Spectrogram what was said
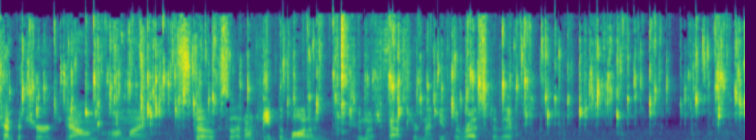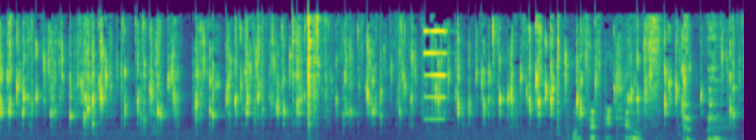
temperature down on my stove so I don't heat the bottom too much faster than I heat the rest of it. One fifty two.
